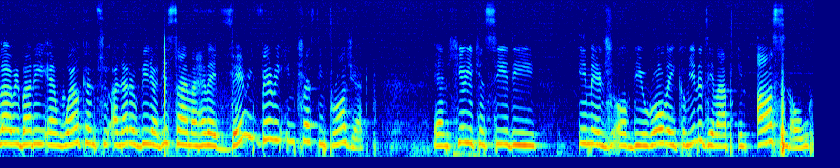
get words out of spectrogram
Hello everybody and welcome to another video. This time I have a very very interesting project. And here you can see the image of the ROLVe community map in Arsenal.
